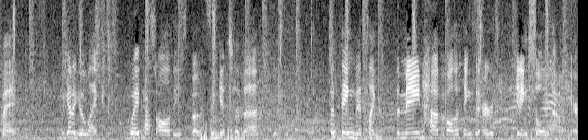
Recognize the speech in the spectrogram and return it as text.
But we gotta go like way past all of these boats and get to the the thing that's like the main hub of all the things that are getting sold out here.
